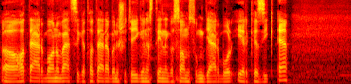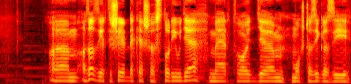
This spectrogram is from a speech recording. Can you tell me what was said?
a határban, a Vátsziget határában, és hogyha igen, ez tényleg a Samsung gyárból érkezik-e. Az azért is érdekes a sztori, ugye, mert hogy most az igazi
